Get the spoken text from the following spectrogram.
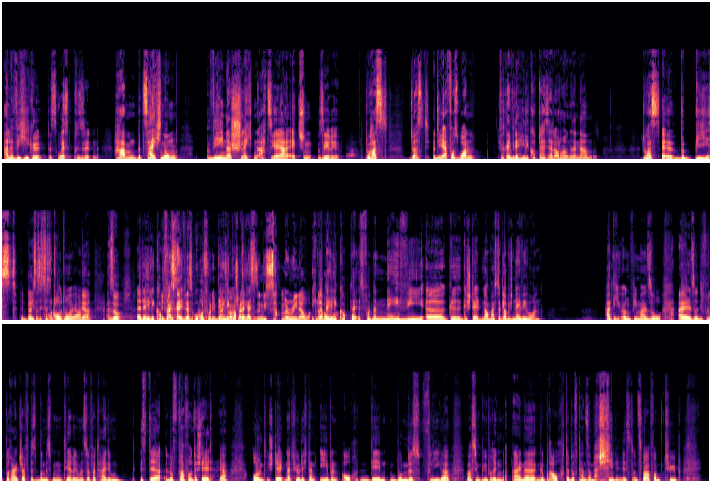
alle Vehikel des US-Präsidenten haben Bezeichnungen wie in einer schlechten 80er Jahre Action-Serie. Du hast, du hast die Air Force One. Ich weiß gar nicht, wie der Helikopter heißt. Er hat auch noch irgendeinen Namen. Du hast äh, The Beast. The Beast ist das Auto, ja. Ja. Also, äh, der Helikopter ich weiß gar nicht, wie das U-Boot von ihm der heißt. Helikopter heißt es irgendwie Submariner Ich glaube, der Helikopter ist von der Navy äh, ge gestellt. Darum heißt er, glaube ich, Navy One. Hatte ich irgendwie mal so. Also, die Flugbereitschaft des Bundesministeriums der Verteidigung ist der Luftwaffe unterstellt, ja. Und stellt natürlich dann eben auch den Bundesflieger, was im Übrigen eine gebrauchte Lufthansa-Maschine ist, und zwar vom Typ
